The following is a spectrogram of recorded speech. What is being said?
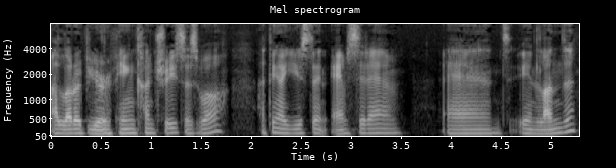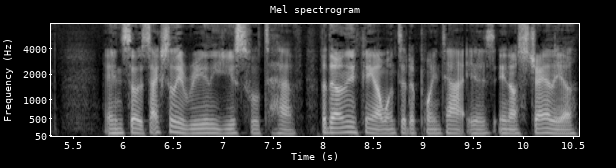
a lot of European countries as well. I think I used it in Amsterdam and in London. And so it's actually really useful to have. But the only thing I wanted to point out is in Australia,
